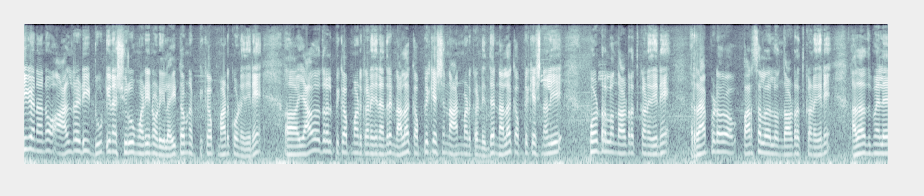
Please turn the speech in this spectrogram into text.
ಈಗ ನಾನು ಆಲ್ರೆಡಿ ಡ್ಯೂಟಿನ ಶುರು ಮಾಡಿ ನೋಡಿ, ಇಲ್ಲಿ ಐಟಮ್ನ ಪಿಕಪ್ ಮಾಡ್ಕೊಂಡಿದ್ದೀನಿ ಯಾವುದ್ರಲ್ಲಿ ಪಿಕಪ್ ಮಾಡ್ಕೊಂಡಿದ್ದೀನಿ ಅಂದರೆ ನಾಲ್ಕು ಅಪ್ಲಿಕೇಶನ್ ಆನ್ ಮಾಡ್ಕೊಂಡಿದ್ದೆ. ನಾಲ್ಕು ಅಪ್ಲಿಕೇಶನಲ್ಲಿ ಪೋರ್ಟ್ರಲ್ಲಿ ಒಂದು ಆರ್ಡ್ರ್ ಎತ್ಕೊಂಡಿದ್ದೀನಿ ರ್ಯಾಪಿಡೋ ಪಾರ್ಸಲಲ್ಲಿ ಒಂದು ಆರ್ಡ್ರ್ ಎತ್ಕೊಂಡಿದ್ದೀನಿ ಅದಾದಮೇಲೆ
